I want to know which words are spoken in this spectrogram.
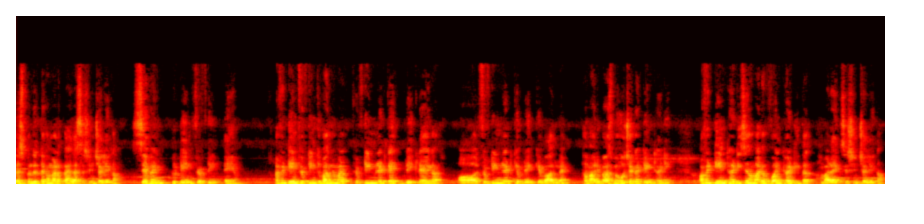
दस पंद्रह तक हमारा पहला सेशन चलेगा seven to ten fifteen A M और फिर टेन फिफ्टीन के बाद में हमारा फिफ्टीन मिनट का एक ब्रेक रहेगा, और फिफ्टीन मिनट के ब्रेक के बाद में हमारे पास में हो जाएगा टेन थर्टी और फिर टेन थर्टी से हमारा वन थर्टी तक हमारा एक सेशन चलेगा।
